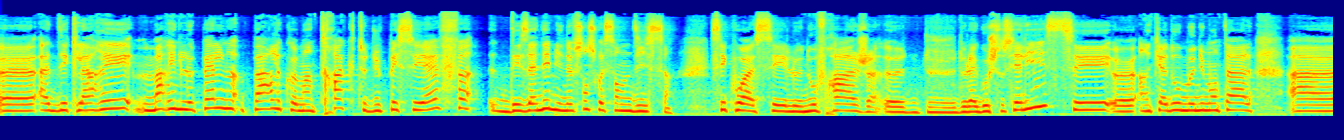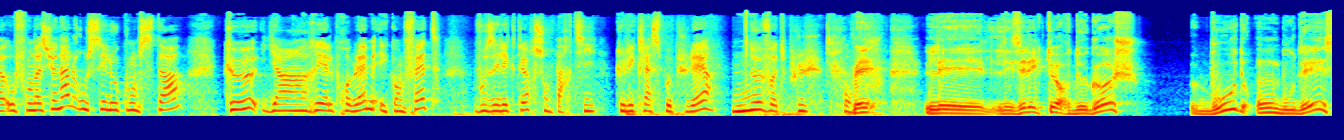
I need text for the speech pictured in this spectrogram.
euh, a déclaré Marine Le Pen parle comme un tract du PCF des années 1970. C'est quoi? C'est le naufrage euh, de, de, la gauche socialiste? C'est euh, un cadeau monumental à, au Front National? Ou c'est le constat qu'il y a un réel problème et qu'en fait, vos électeurs sont partis, que les classes populaires ne votent plus pour Mais vous? les, les électeurs de gauche boudent, ont boudé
